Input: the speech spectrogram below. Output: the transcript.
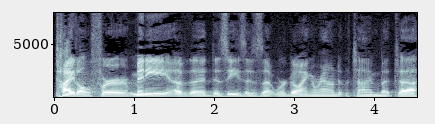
title for many of the diseases that were going around at the time. But uh,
